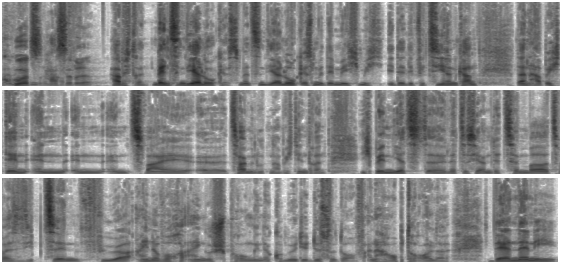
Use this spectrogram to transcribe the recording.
kurz drin hast du drin. Habe ich drin. Wenn es ein Dialog ist, wenn es ein Dialog ist, mit dem ich mich identifizieren kann, dann habe ich den in, in in, zwei, äh, zwei Minuten habe ich den drin. Ich bin jetzt äh, letztes Jahr im Dezember 2017 für eine Woche eingesprungen in der Komödie Düsseldorf, eine Hauptrolle. Der Nanny,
